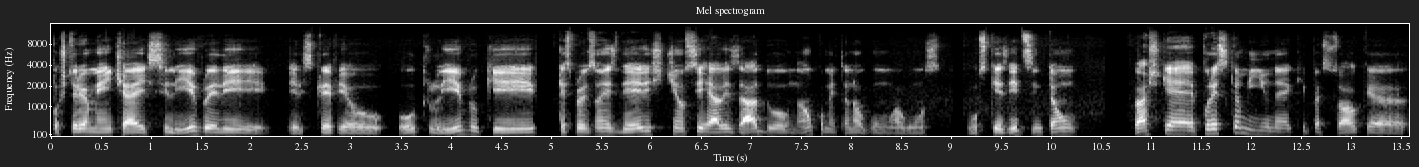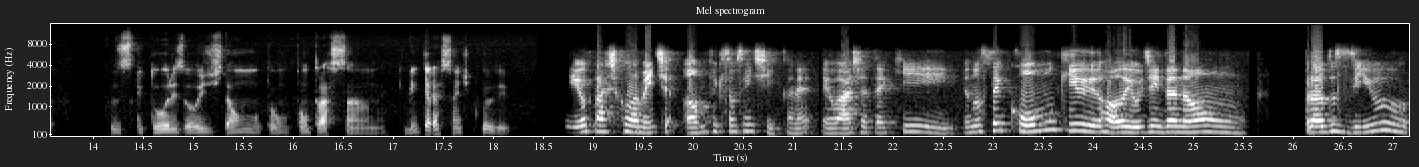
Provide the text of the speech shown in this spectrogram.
posteriormente a esse livro, ele, ele escreveu outro livro que, que as previsões deles tinham se realizado ou não, comentando algum, alguns, alguns quesitos. Então, eu acho que é por esse caminho, né, que o pessoal, que a, os escritores hoje estão, estão, estão traçando, né? Que é bem interessante, inclusive. Eu particularmente amo ficção científica, né? Eu acho até que eu não sei como que Hollywood ainda não produziu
